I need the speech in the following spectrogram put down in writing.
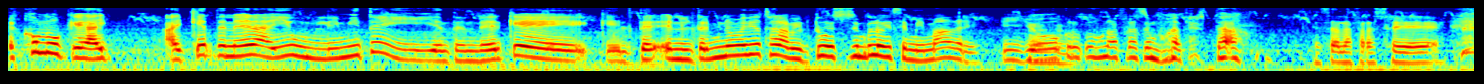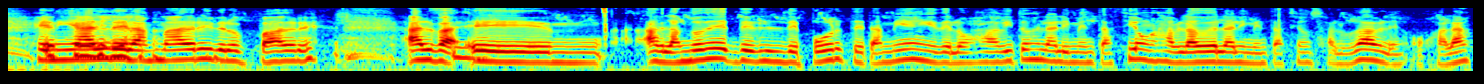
Es como que hay hay que tener ahí un límite y entender que, en el término medio está la virtud, eso siempre lo dice mi madre, y yo creo que es una frase muy acertada. Esa es la frase genial de las madres y de los padres. Alba, em, hablando del deporte también y de los hábitos en la alimentación, has hablado de la alimentación saludable, ojalá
